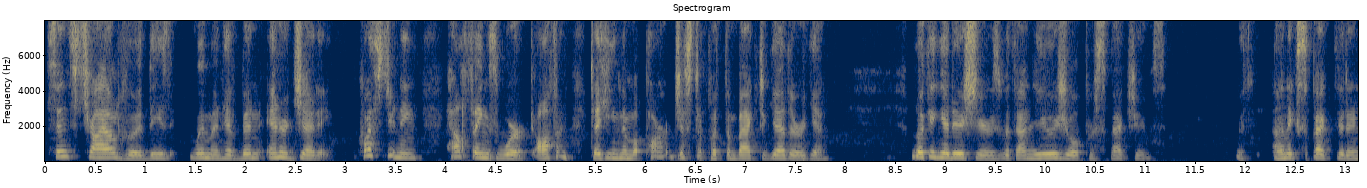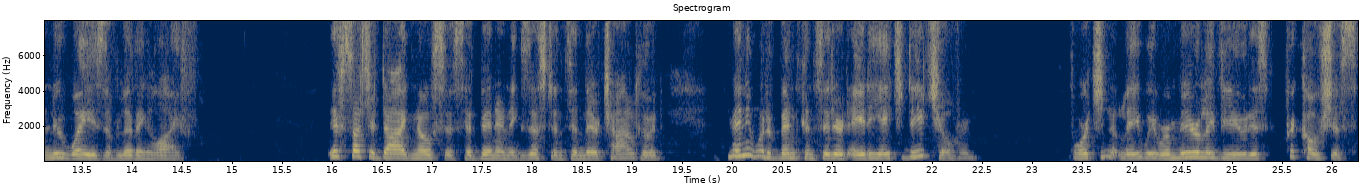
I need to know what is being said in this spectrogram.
Since childhood, these women have been energetic, questioning how things worked, often taking them apart just to put them back together again, looking at issues with unusual perspectives with unexpected and new ways of living life. If such a diagnosis had been in existence in their childhood, many would have been considered ADHD children. Fortunately, we were merely viewed as precocious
